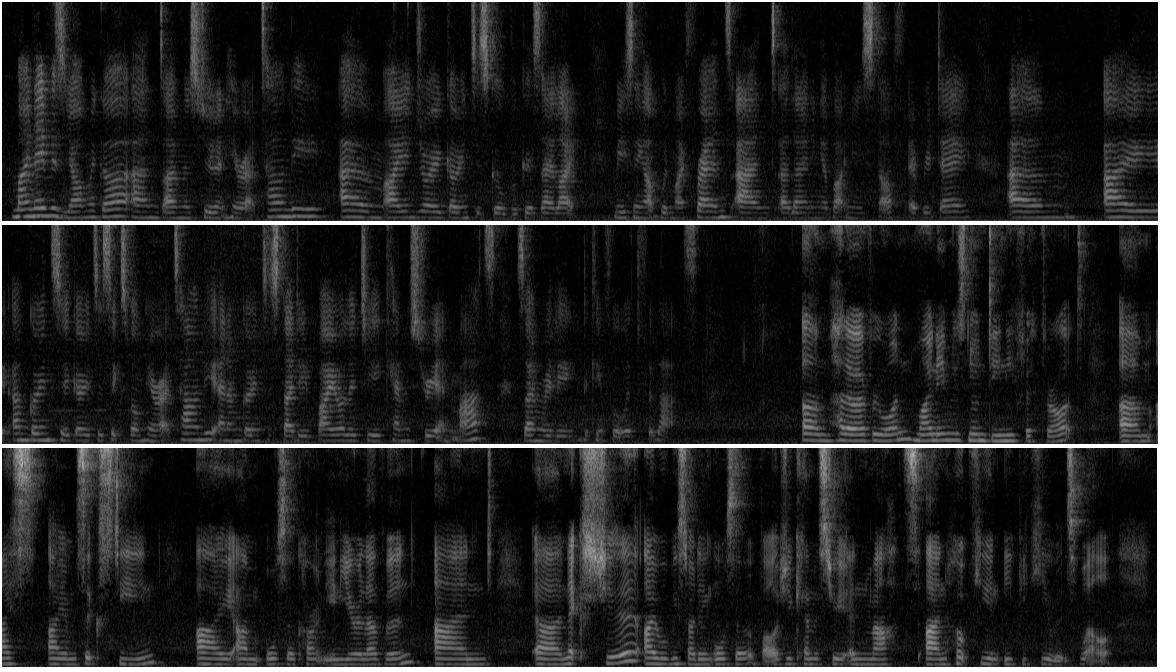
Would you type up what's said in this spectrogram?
My name is Yamika and I'm a student here at Townley. Um, I enjoy going to school because I like meeting up with my friends and uh, learning about new stuff every day. Um, I am going to go to sixth form here at Townley and I'm going to study biology, chemistry, and maths. So I'm really looking forward for that. Um, hello everyone, my name is Nondini Fithrat. Um, I, s- I am 16. I am also currently in year 11 and uh, next year I will be studying also biology, chemistry and maths and hopefully an EPQ as well.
